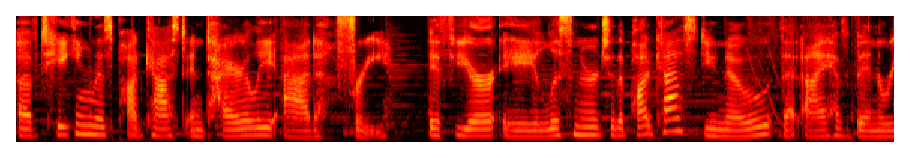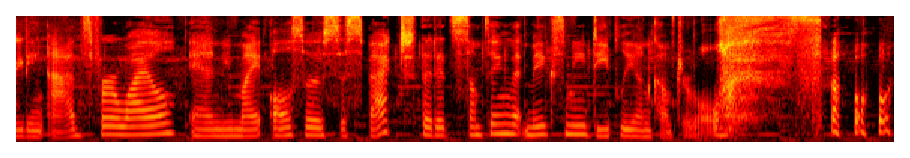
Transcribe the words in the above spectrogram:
of taking this podcast entirely ad free. If you're a listener to the podcast, you know that I have been reading ads for a while, and you might also suspect that it's something that makes me deeply uncomfortable. so,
